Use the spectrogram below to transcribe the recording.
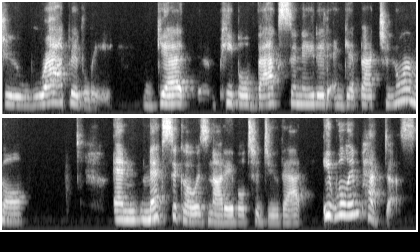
to rapidly get people vaccinated and get back to normal, and Mexico is not able to do that, it will impact us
